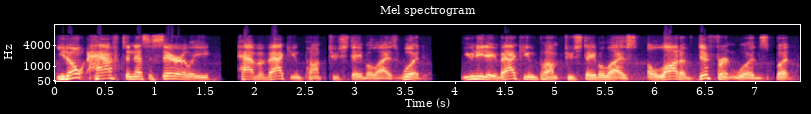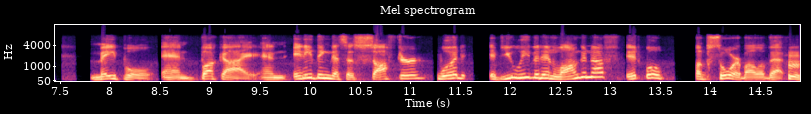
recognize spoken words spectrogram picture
you don't have to necessarily have a vacuum pump to stabilize wood. you need a vacuum pump to stabilize a lot of different woods, but maple and buckeye and anything that's a softer wood, if you leave it in long enough, it will absorb all of that Hmm.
